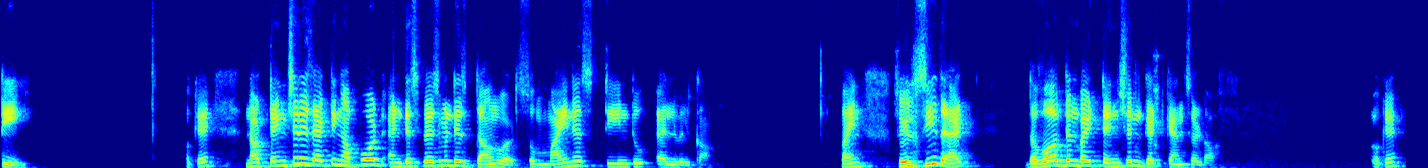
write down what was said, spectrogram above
t. Okay? Now tension is acting upward and displacement is downward. So minus t into l will come. Fine? So you'll see that the work done by tension get cancelled off. Okay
